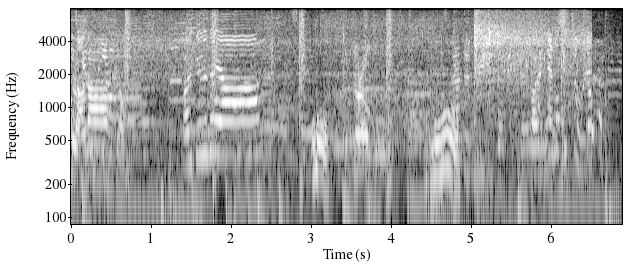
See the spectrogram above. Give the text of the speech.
줄 아는 분이셔. 맛있게 드세요. 오, 어쩌라고. 오. 그냥 진짜 올려.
